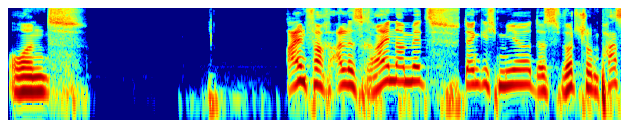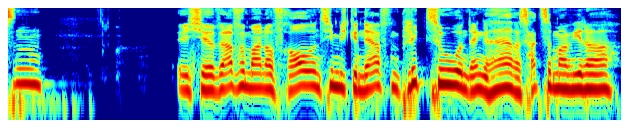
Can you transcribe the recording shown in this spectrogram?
Und einfach alles rein damit, denke ich mir, das wird schon passen. Ich äh, werfe meiner Frau einen ziemlich genervten Blick zu und denke, Hä, was hat sie mal wieder?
